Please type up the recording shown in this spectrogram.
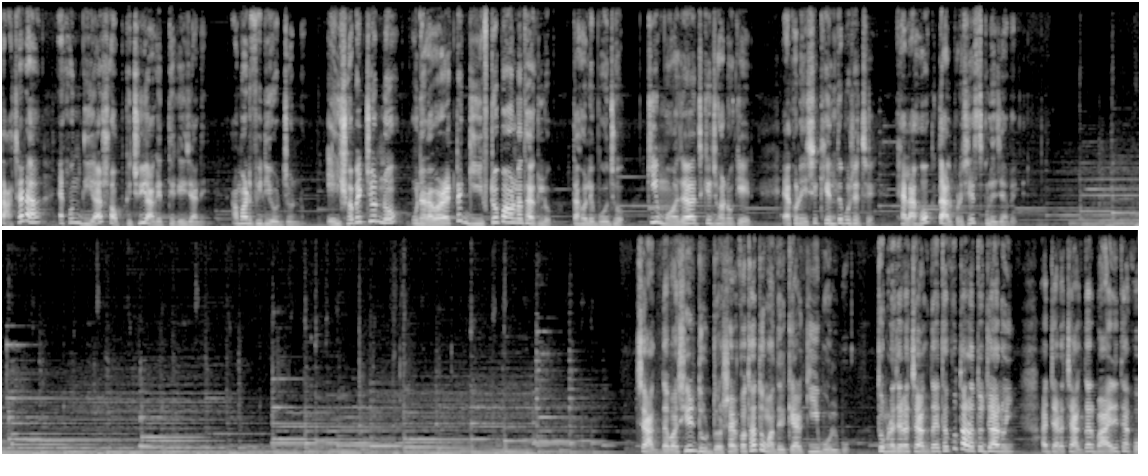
তাছাড়া এখন দিয়া সব কিছুই আগের থেকেই জানে আমার ভিডিওর জন্য। এইসবের জন্য ওনার আবার একটা গিফটও পাওনা থাকল। তাহলে বোঝো কি মজা আজকে ঝনকের। এখন এসে খেলতে বসেছে। খেলা হোক তারপরে সে স্কুলে যাবে। চাকদাবাসীর দুর্দশার কথা তোমাদেরকে আর কি বলব? তোমরা যারা চাকদায় থাকো, তারা তো জানোই। আর যারা চাকদার বাইরে থাকো,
